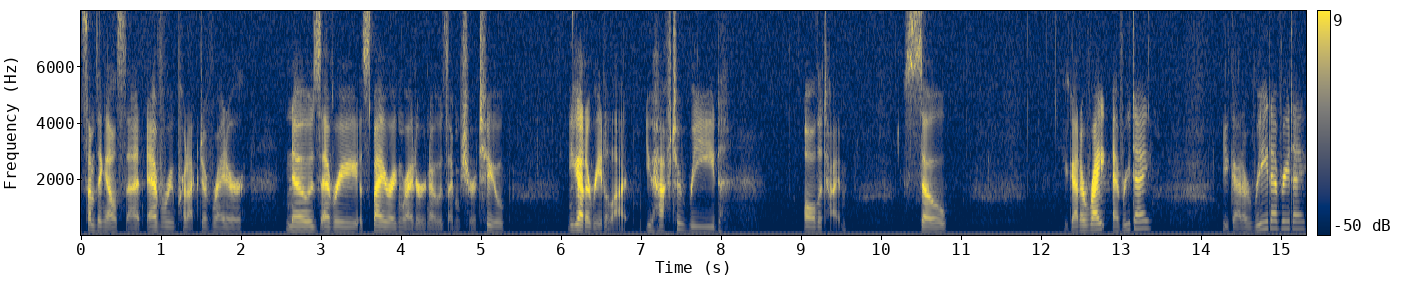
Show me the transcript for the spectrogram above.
something else that every productive writer knows, every aspiring writer knows, I'm sure too, you gotta read a lot. You have to read all the time. So, you gotta write every day, you gotta read every day,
